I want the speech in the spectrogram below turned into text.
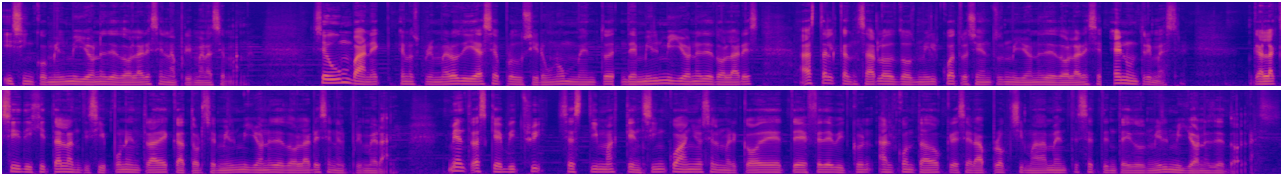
y 5 mil millones de dólares en la primera semana. Según Banek, en los primeros días se producirá un aumento de mil millones de dólares hasta alcanzar los 2.400 millones de dólares en un trimestre. Galaxy Digital anticipa una entrada de 14 mil millones de dólares en el primer año mientras que Bittree se estima que en 5 años el mercado de ETF de Bitcoin al contado crecerá aproximadamente 72 mil millones de dólares.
